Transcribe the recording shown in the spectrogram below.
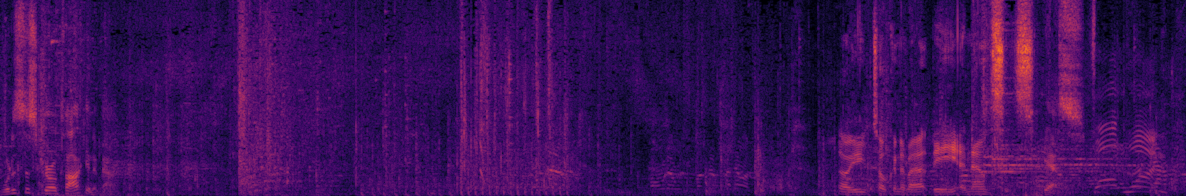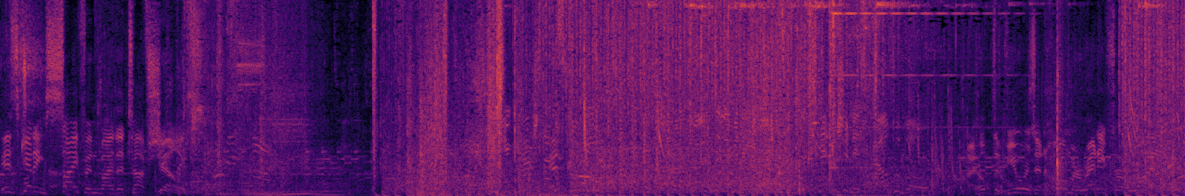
What is this girl talking about? Oh, are you talking about the announcers? Yes. Vault 1 is getting siphoned by the tough shells. Did you catch that, Scotty? First elimination. The tension is palpable. I hope the viewers at home are ready for a wild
